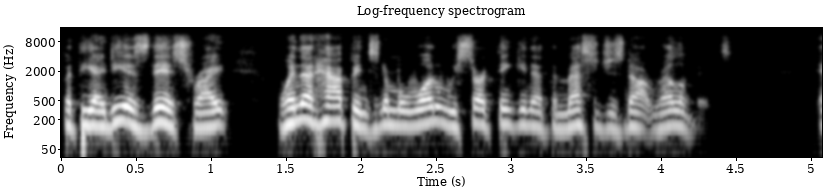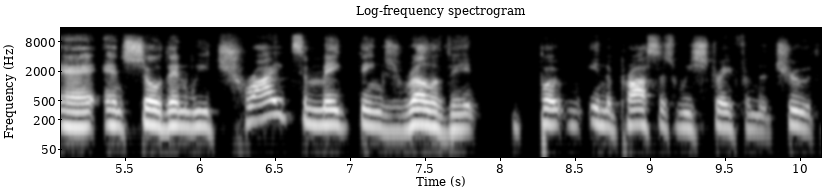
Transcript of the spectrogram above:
But the idea is this, right? When that happens, number one, we start thinking that the message is not relevant. And, and so then we try to make things relevant but in the process we stray from the truth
